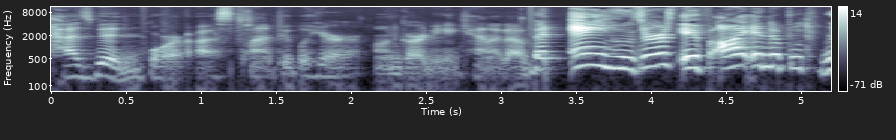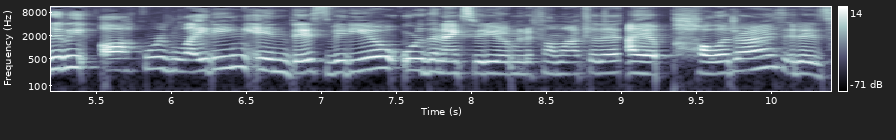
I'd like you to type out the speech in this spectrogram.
has been for us plant people here on Gardening in Canada. But any hoosers, if I end up with really awkward lighting in this video or the next video I'm gonna film after this, I apologize. It is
